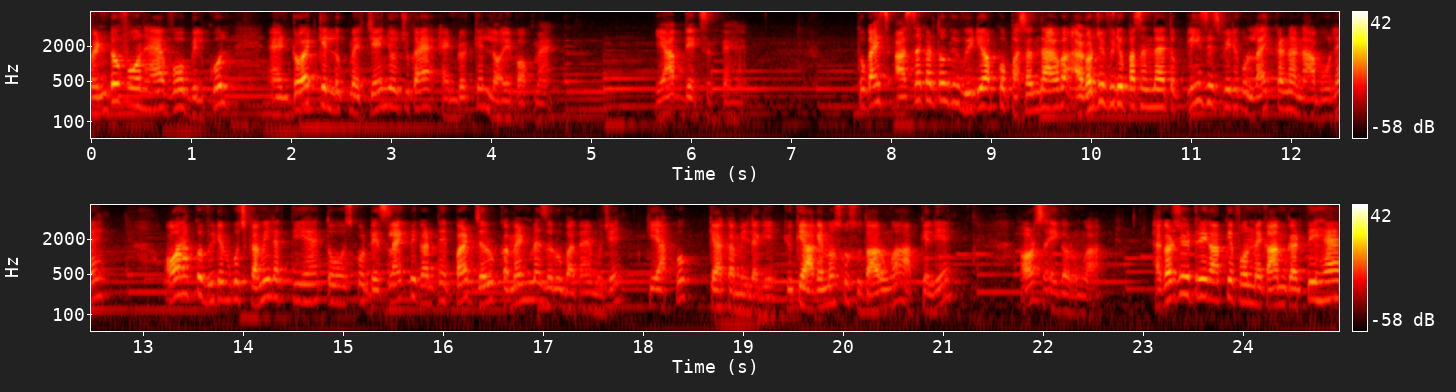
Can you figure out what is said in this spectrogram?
विंडो फ़ोन है, वो बिल्कुल एंड्रॉयड के लुक में चेंज हो चुका है एंड्रॉयड के लॉलीपॉप में। ये आप देख सकते हैं। तो गाइस आशा करता हूँ कि वीडियो आपको पसंद आया होगा। अगर जो वीडियो पसंद आए तो प्लीज़ इस वीडियो को लाइक करना ना भूलें। और आपको वीडियो में कुछ कमी लगती है तो उसको डिसलाइक भी करते हैं बट ज़रूर कमेंट में ज़रूर बताएँ मुझे कि आपको क्या कमी लगी। क्योंकि आगे मैं उसको सुधारूँगा आपके लिए और सही करूँगा। अगर जो ट्रिक आपके फ़ोन में काम करती है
